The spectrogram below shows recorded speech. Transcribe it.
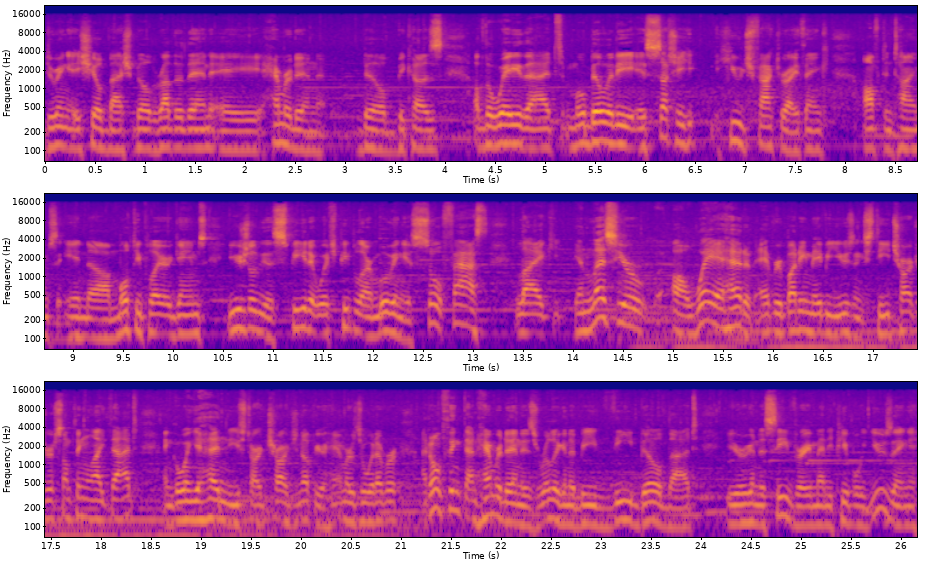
doing a Shield Bash build rather than a Hammerdin build because of the way that mobility is such a huge factor, I think, oftentimes in uh, multiplayer games. Usually the speed at which people are moving is so fast, like, unless you're uh, way ahead of everybody, maybe using Steed Charge or something like that, and going ahead and you start charging up your hammers or whatever, I don't think that Hammerdin is really going to be the build that you're going to see very many people using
